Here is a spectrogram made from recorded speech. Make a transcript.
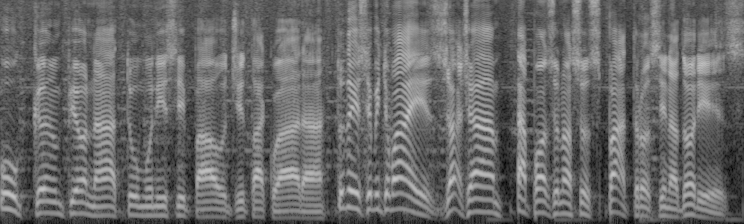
o Campeonato Municipal de Taquara. Tudo isso e muito mais, já já, após os nossos patrocinadores.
